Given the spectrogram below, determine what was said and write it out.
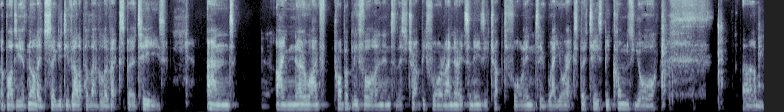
a body of knowledge, so you develop a level of expertise. And I know I've probably fallen into this trap before, and I know it's an easy trap to fall into where your expertise becomes your um,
